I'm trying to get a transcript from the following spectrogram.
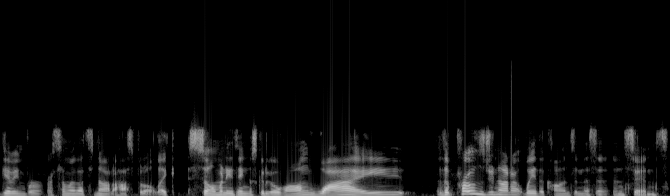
giving birth somewhere that's not a hospital. Like so many things could go wrong. Why? The pros do not outweigh the cons in this instance.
